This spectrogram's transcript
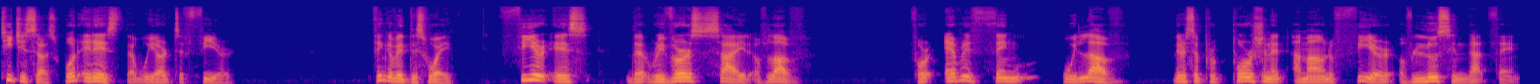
teaches us what it is that we are to fear. Think of it this way fear is the reverse side of love. For everything we love, there's a proportionate amount of fear of losing that thing.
